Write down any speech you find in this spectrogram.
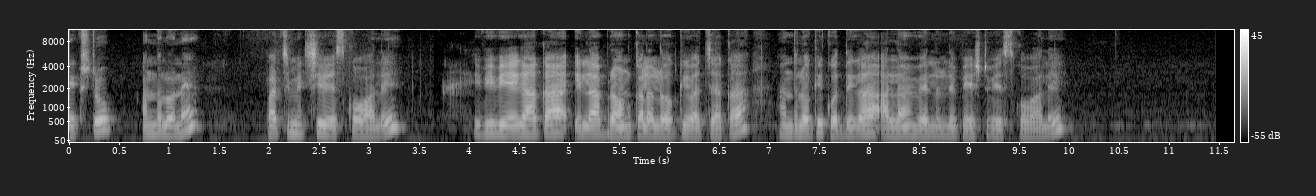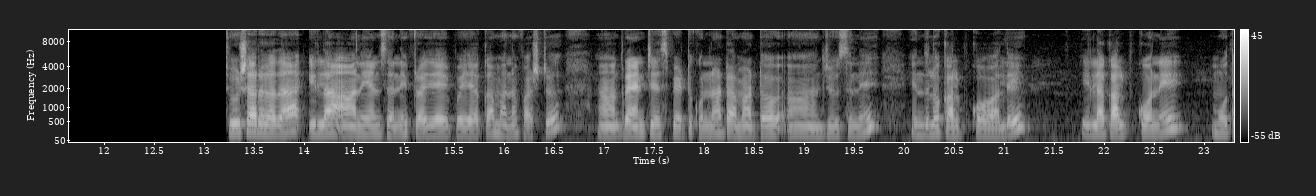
నెక్స్ట్ అందులోనే పచ్చిమిర్చి వేసుకోవాలి. ఇవి వేగాక ఇలా బ్రౌన్ కలర్లోకి వచ్చాక అందులోకి కొద్దిగా అల్లం వెల్లుల్లి పేస్ట్ వేసుకోవాలి. చూశారు కదా ఇలా ఆనియన్స్ అన్నీ ఫ్రై అయిపోయాక మనం ఫస్ట్ గ్రైండ్ చేసి పెట్టుకున్న టమాటో జ్యూస్ని ఇందులో కలుపుకోవాలి. ఇలా కలుపుకొని మూత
